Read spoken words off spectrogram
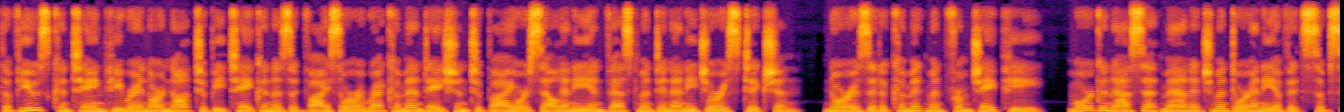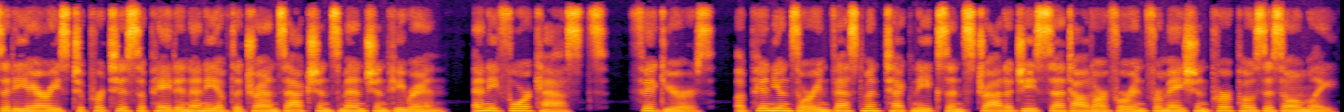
The views contained herein are not to be taken as advice or a recommendation to buy or sell any investment in any jurisdiction, nor is it a commitment from JP. Morgan Asset Management or any of its subsidiaries to participate in any of the transactions mentioned herein. Any forecasts, figures, opinions, or investment techniques and strategies set out are for information purposes only,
